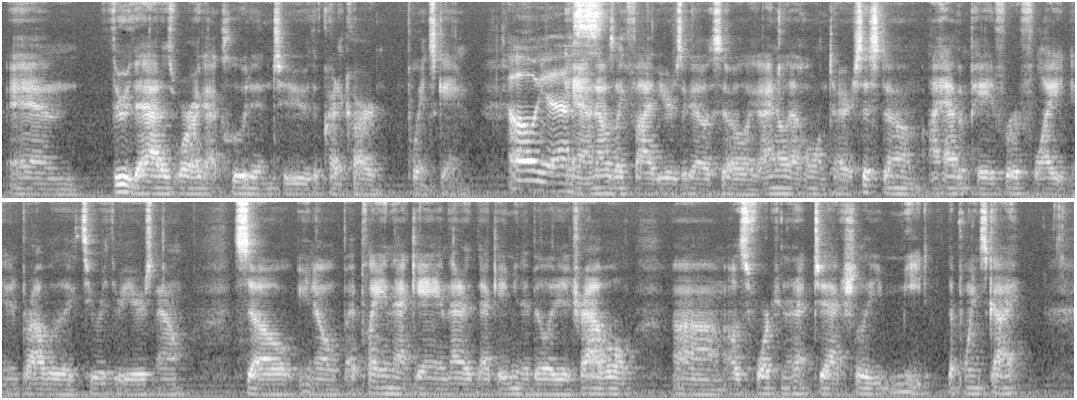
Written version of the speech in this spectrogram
And through that is where I got clued into the credit card points game. Oh yes. And that was like five years ago. So like I know that whole entire system. I haven't paid for a flight in probably like two or three years now. So you know by playing that game, that that gave me the ability to travel. Um, I was fortunate to actually meet the points guy.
